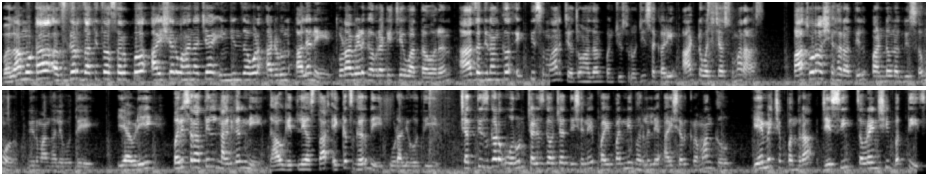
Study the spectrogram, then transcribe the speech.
भला मोठा अजगर जातीचा सर्प आयशर वाहनाच्या इंजिन जवळ आढळून आल्याने थोडा वेळ घबराटीचे वातावरण आज दिनांक एकतीस मार्च दोन हजार पंचवीस रोजी सकाळी आठ वाजेच्या सुमारास पाचोरा शहरातील पांडवनगरी समोर निर्माण झाले होते. यावेळी परिसरातील नागरिकांनी धाव घेतली असता एकच गर्दी उडाली होती. छत्तीसगड वरून चाळीसगावच्या दिशेने पाईपांनी भरलेले आयशर क्रमांक एम एच पंधरा जे सी चौऱ्याऐंशी बत्तीस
